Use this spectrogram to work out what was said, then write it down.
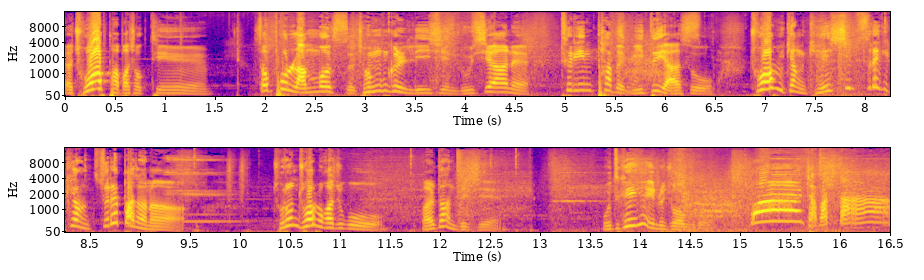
야 조합 봐봐 적팀. 서폴 람머스 정글 리신 루시안에 트린탑에 미드 야수. 조합이 그냥 개씹 쓰레기 그냥 쓰레빠잖아. 저런 조합을 가지고 말도 안 되지. 어떻게 이겨 이런 조합으로? 와 잡았다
